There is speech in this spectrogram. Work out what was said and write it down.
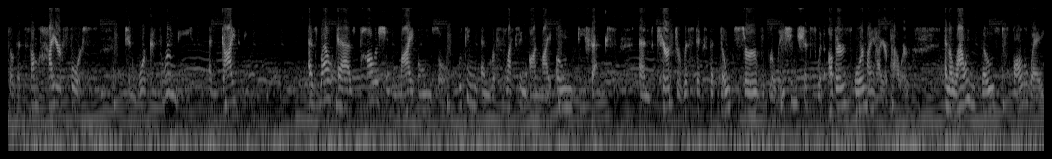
so that some higher force can work through me and guide me, as well as polishing my own soul, looking and reflecting on my own defects and characteristics that don't serve relationships with others or my higher power, and allowing those to fall away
